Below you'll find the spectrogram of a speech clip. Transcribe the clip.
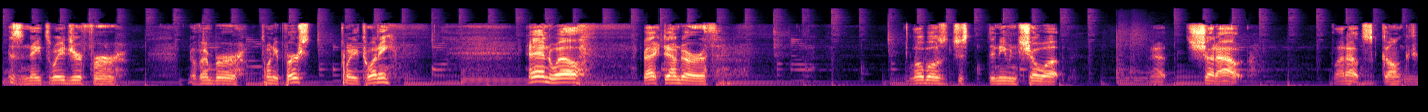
This is Nate's wager for November 21st, 2020. And well, back down to earth. Lobos just didn't even show up. Got shut out. Flat out skunked.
